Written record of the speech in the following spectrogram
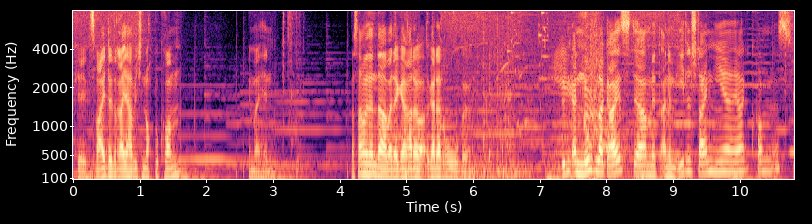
Okay, zwei der drei habe ich noch bekommen. Immerhin. Was haben wir denn da bei der Garde Garderobe? Irgendein nobler Geist, der mit einem Edelstein hierher gekommen ist?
